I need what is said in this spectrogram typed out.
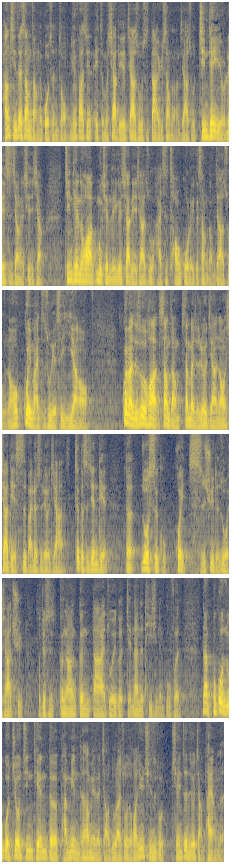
行情在上涨的过程中，你会发现，哎，怎么下跌的加速是大于上涨的加速？今天也有类似这样的现象。今天的话，目前的一个下跌加速还是超过了一个上涨加速，然后贵买指数也是一样哦。贵买指数的话，上涨三百九十六家，然后下跌四百六十六家，这个时间点的弱势股会持续的弱下去。我就是刚刚跟大家来做一个简单的提醒的部分。那不过如果就今天的盘面上面的角度来说的话，因为其实我前一阵子有讲太阳能，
